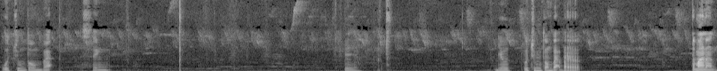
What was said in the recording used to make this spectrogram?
ujung tombak sing ya? U- ujung tombak per Temanan?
